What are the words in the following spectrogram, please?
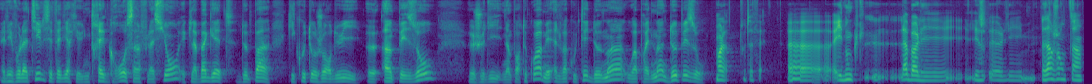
Elle est volatile, c'est-à-dire qu'il y a une très grosse inflation et que la baguette de pain qui coûte aujourd'hui euh, un peso, euh, je dis n'importe quoi, mais elle va coûter demain ou après-demain deux pesos. Voilà, tout à fait. et donc là-bas, les, les, Argentins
